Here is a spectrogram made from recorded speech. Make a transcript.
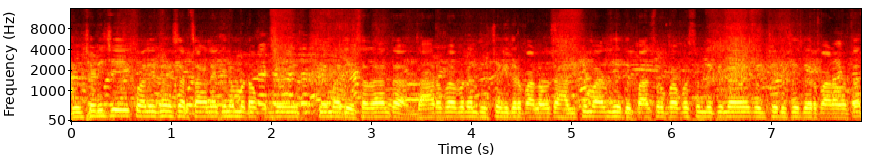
वेलचडीची क्वालिटीनुसार चांगल्या एक नंबर टॉप क्वालिटीमध्ये साधारणतः दहा रुपयापर्यंत उच्चांकी दर पाहिला होता हलकी माल जे येते पाच रुपयापासून देखील वेलचडीचे दर पाहिला होतात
